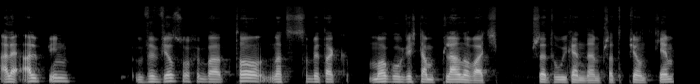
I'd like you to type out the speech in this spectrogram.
ale Alpin wywiozło chyba to, na co sobie tak mogło gdzieś tam planować przed weekendem, przed piątkiem,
